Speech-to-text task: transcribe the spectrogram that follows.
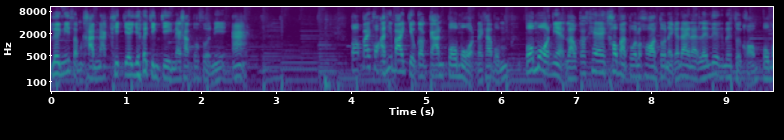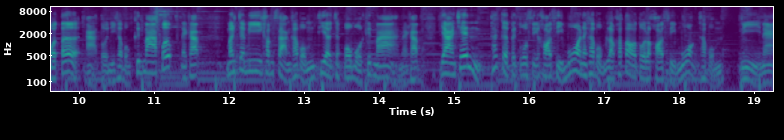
เรื่องนี้สำคัญนะคิดเยอะๆจริงๆนะครับตรงส่วนนี้อะ ต่อไปขออธิบายเกี่ยวกับการโปรโมทนะครับผมโปรโมทเนี่ยเราก็แค่เข้ามาตัวละครตัวไหนก็ได้นะและเลือกในส่วนของโปรโมเตอร์อะตัวนี้ครับผมขึ้นมาปุ๊บนะครับมันจะมีคำสั่งครับผมที่เราจะโปรโมทขึ้นมานะครับอย่างเช่น ถ้าเกิดเป็นตัวสีครสีม่วงนะครับผมเราก็ต้องเอตัวละครสีม่วงครับผมนี่นะ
